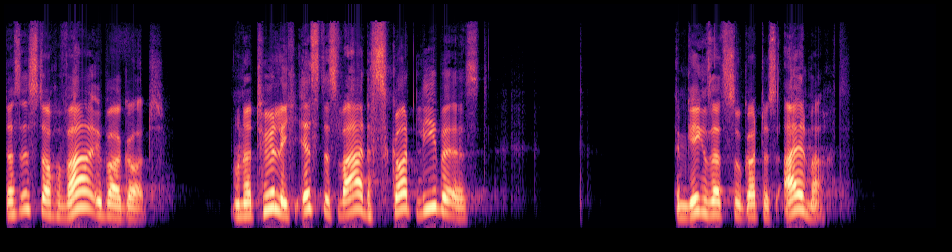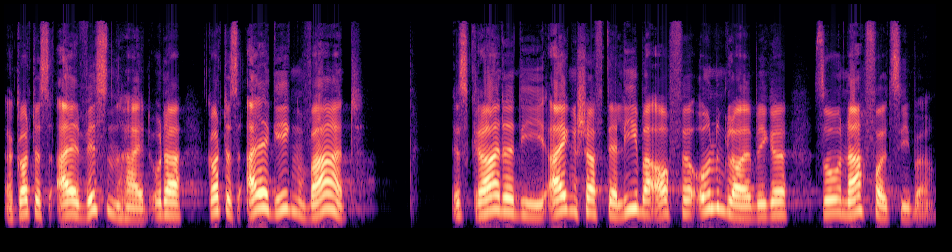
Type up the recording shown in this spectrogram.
Das ist doch wahr über Gott. Und natürlich ist es wahr, dass Gott Liebe ist. Im Gegensatz zu Gottes Allmacht. Äh, Gottes Allwissenheit oder Gottes Allgegenwart ist gerade die Eigenschaft der Liebe auch für Ungläubige so nachvollziehbar.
